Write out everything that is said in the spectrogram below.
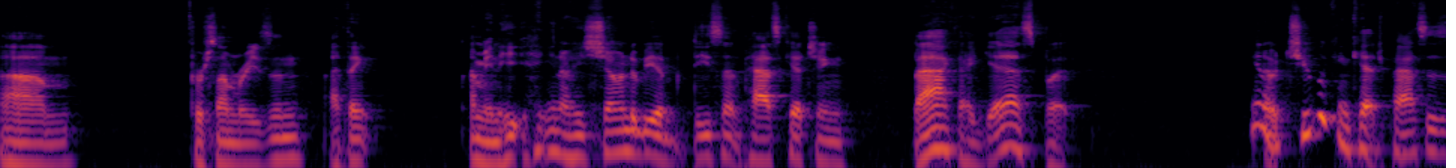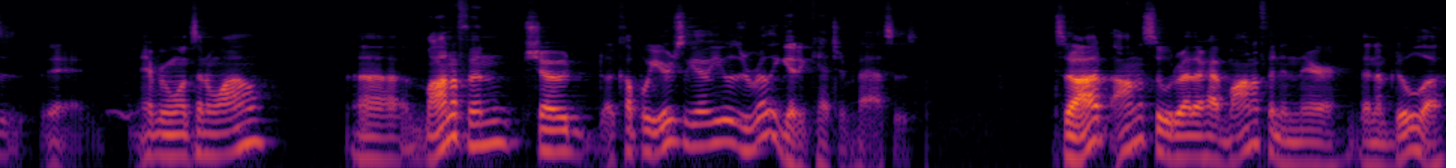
um, for some reason. I think, I mean, he you know he's shown to be a decent pass catching back, I guess, but you know Chuba can catch passes eh, every once in a while. Uh, Bonnafon showed a couple years ago he was really good at catching passes. So I honestly would rather have Bonnafon in there than Abdullah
